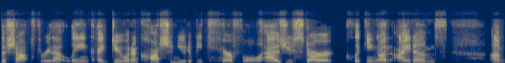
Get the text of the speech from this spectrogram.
the shop through that link, I do want to caution you to be careful as you start clicking on items um,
